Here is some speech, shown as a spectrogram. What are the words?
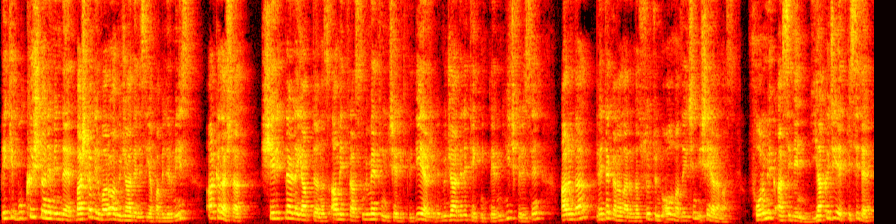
Peki bu kış döneminde başka bir varoa mücadelesi yapabilir miyiz? Arkadaşlar şeritlerle yaptığınız amitraz, fulmetrin içerikli diğer mücadele tekniklerin hiçbirisi arıda petek aralarında sürtünme olmadığı için işe yaramaz. Formik asidin yakıcı etkisi de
